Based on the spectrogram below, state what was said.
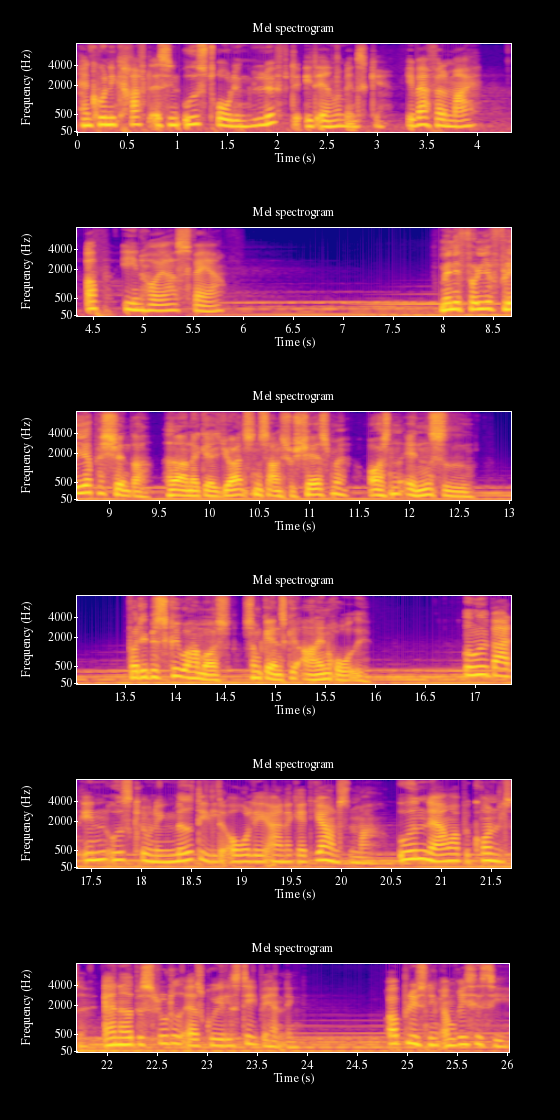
Han kunne i kraft af sin udstråling løfte et andet menneske, i hvert fald mig, op i en højere sfære. Men ifølge flere patienter havde Anna Gell Jørgensens entusiasme også en anden side. For de beskriver ham også som ganske egenrådig. Umiddelbart inden udskrivningen meddelte overlæge Anna Gert Jørgensen mig, uden nærmere begrundelse, at han havde besluttet, at jeg skulle i LSD-behandling. Oplysning om risici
